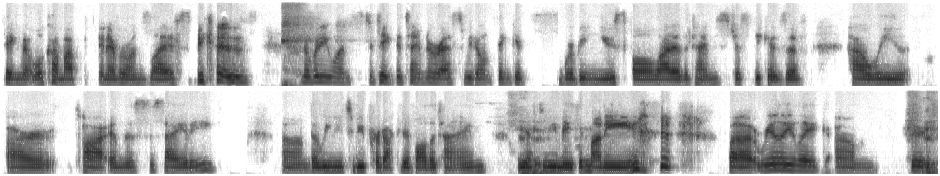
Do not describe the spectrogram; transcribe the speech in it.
thing that will come up in everyone's lives because nobody wants to take the time to rest. We don't think it's we're being useful a lot of the times just because of how we are taught in this society um, that we need to be productive all the time. We have to be making money. but really, like, um, we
